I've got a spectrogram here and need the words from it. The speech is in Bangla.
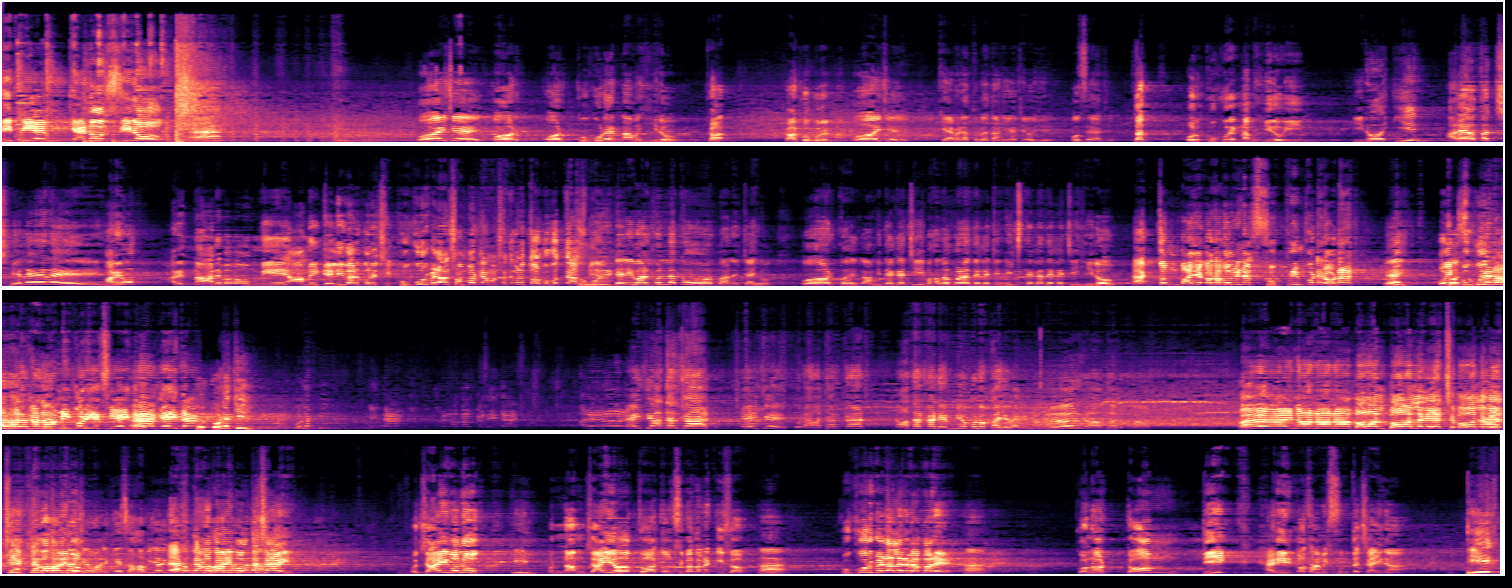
সিপিএম কেন জিরো হ্যাঁ? ওই যে ওর ওর কুকুরের নাম হিরো। কার কার কুকুরের নাম? ওই যে ক্যামেরা তুলে দাঁড়িয়ে আছে ওই যে বসে আছে। তা ওর কুকুরের নাম হিরোইন। হিরো ইন আরে ও তো ছেলে রে আরে হিরো আরে না রে বাবা ও মেয়ে আমি ডেলিভার করেছি। কুকুর বেড়াল সম্পর্কে আমার সাথে কোনো তর্ক করতে আসবি তুই ডেলিভার করলে তো মানে যাই হোক। ওর আমি দেখেছি ভালো করে দেখেছি নিচ থেকে দেখেছি হিরো। একদম বাজে কথা বলবি না সুপ্রিম কোর্টের অর্ডার এই ওই কুকুরের আধার কার্ড আমি করিয়েছি এই হ্যাঁ, দেখ এই দেখ। ওটা কি? এই যে আধার কার্ড এই যে তোর আধার কার্ড আধার কার্ড এমনিও কোনো কাজে লাগে না। আধার কার্ড। না না না বাবাল বাবাল লেগে যাচ্ছে বাবাল লেগে যাচ্ছে একটা কথা আমি বলব। একটা কথা আমি বলতে চাই ও যাই বলুক কি? ওর নাম যাই হোক ধোয়া তুলসী পাতা না কি সব? হ্যাঁ। কুকুর বেড়ালের ব্যাপারে হ্যাঁ। কোন টম ডিক হ্যারির কথা আমি শুনতে চাই না। ডিক?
